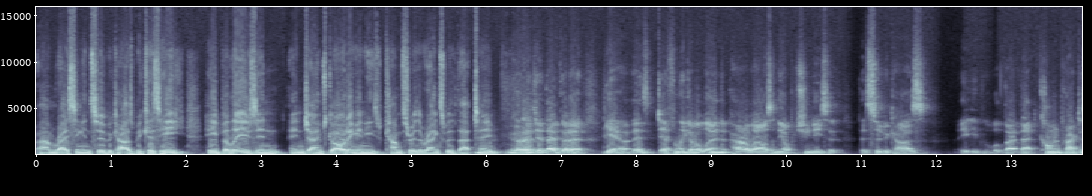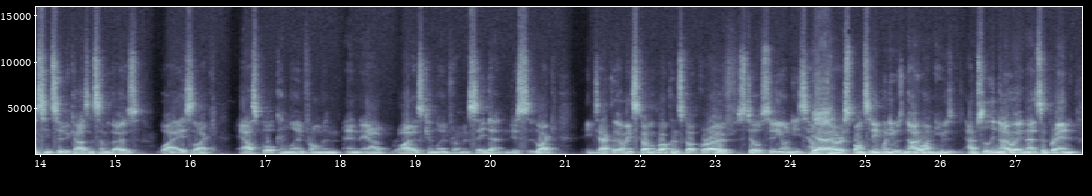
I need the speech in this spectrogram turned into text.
um, racing in supercars because he he believes in in James Golding, and he's come through the ranks with that team. They've got to, they've got to, yeah, there's definitely got to learn the parallels and the opportunities that, that supercars, it, well, that, that common practice in supercars and some of those ways, like our sport can learn from and, and our riders can learn from and see that and just like exactly. I mean, Scott McLaughlin, Scott Grove, still sitting on his helmet. Yeah. To him when he was no one. He was absolutely nowhere, and that's a brand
